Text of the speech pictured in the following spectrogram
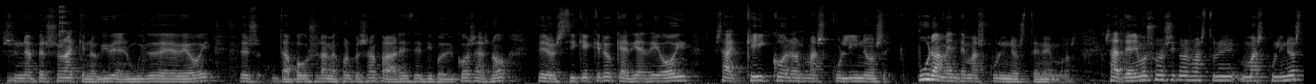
soy una persona que no vive en el mundo de, de hoy, entonces tampoco soy la mejor persona para hablar de este tipo de cosas, ¿no? Pero sí que creo que a día de hoy, o sea, ¿qué iconos masculinos, puramente masculinos tenemos? O sea, tenemos unos iconos masculinos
